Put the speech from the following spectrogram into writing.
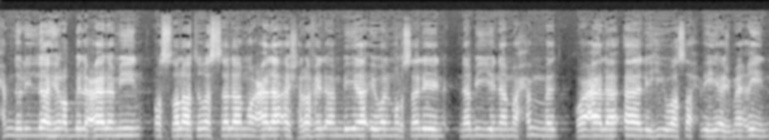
الحمد لله رب العالمين والصلاة والسلام على أشرف الأنبياء والمرسلين نبينا محمد وعلى آله وصحبه أجمعين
